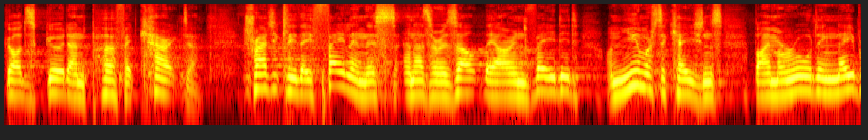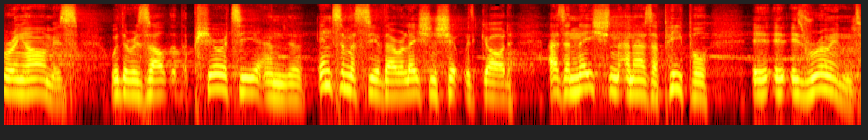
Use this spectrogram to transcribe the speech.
God's good and perfect character. Tragically, they fail in this, and as a result, they are invaded on numerous occasions by marauding neighboring armies, with the result that the purity and the intimacy of their relationship with God as a nation and as a people is ruined.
